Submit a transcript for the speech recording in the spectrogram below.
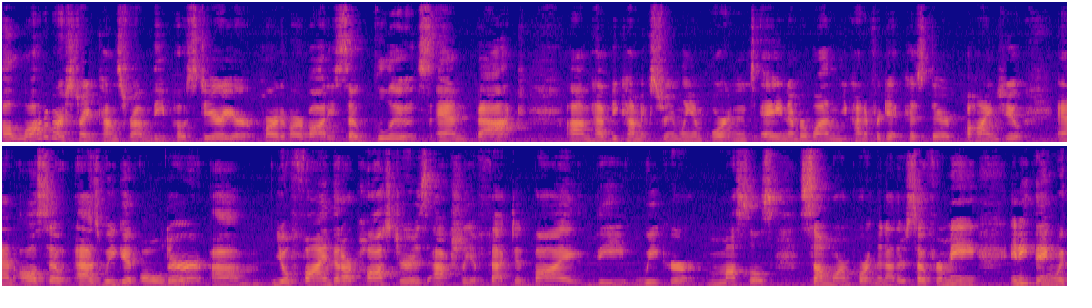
a lot of our strength comes from the posterior part of our body. So glutes and back. Um, have become extremely important. A number one, you kind of forget because they're behind you, and also as we get older, um, you'll find that our posture is actually affected by the weaker muscles, some more important than others. So for me, anything with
